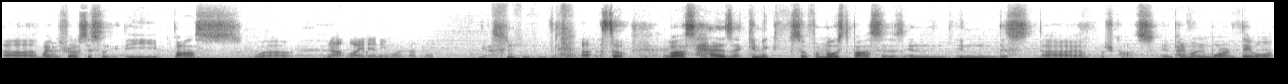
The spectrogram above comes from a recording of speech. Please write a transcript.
uh, White House Royal Sicily, the boss. Uh, Not white anymore, by the way. Yes. uh, so the boss has a gimmick. So for most bosses in in this uh, what you call it in Pandemonium War, they will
